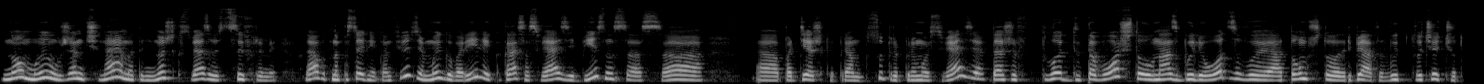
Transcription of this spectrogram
но мы уже начинаем это немножечко связывать с цифрами. Да, вот на последней конфьюзе мы говорили как раз о связи бизнеса с э, поддержкой, прям супер прямой связи, даже вплоть до того, что у нас были отзывы о том, что, ребята, вы тут вообще что-то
